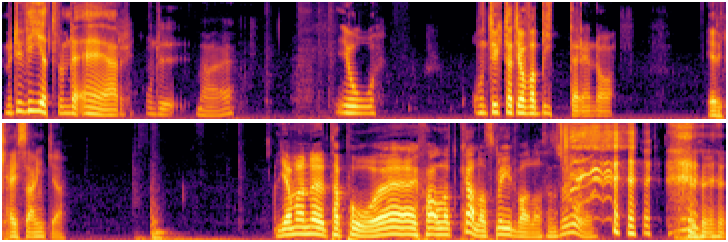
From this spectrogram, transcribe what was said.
Men du vet vem det är. Om du... Nej. Jo. Hon tyckte att jag var bitter en dag. Är det Kajsa Anka? Ja men eh, ta på eh, Charlotte Kallas glidvalla sen så går det.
